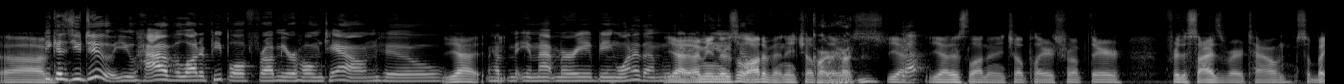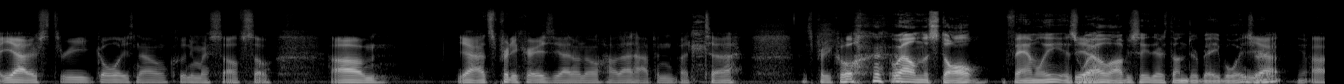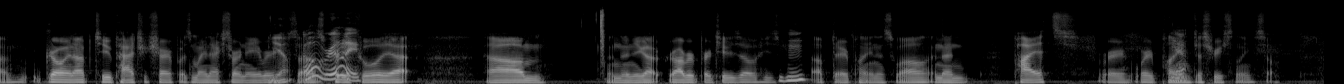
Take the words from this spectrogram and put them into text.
Um, because you do. You have a lot of people from your hometown who yeah, have you know, Matt Murray being one of them. who yeah. I mean, the there's a lot of NHL Carter players. Hutton. Yeah, Yeah. yeah, There's a lot of NHL players from up there for the size of our town. So, but yeah, there's three goalies now, including myself. So, um, yeah, it's pretty crazy. I don't know how that happened, but uh, it's pretty cool. well, in the Staal family as Yeah. well. Obviously, they're Thunder Bay boys, yeah. right? Yeah. Um, growing up too, Patrick Sharp was my next door neighbor. Yeah. So Oh, that was really? pretty cool. Yeah. Um, and then you got Robert Bortuzzo. He's Mm-hmm. up there playing as well. And then Pyatt's we're we're playing Yeah. just recently. So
